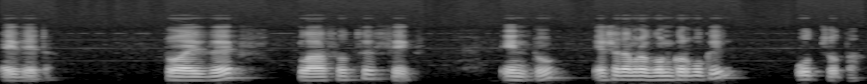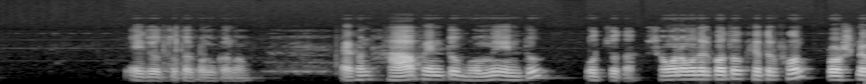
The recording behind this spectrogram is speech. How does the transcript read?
এই যে এটা। টোয়াইজ এক্স প্লাস হচ্ছে সিক্স ইন্টু এর সাথে আমরা গুণ করব কি? উচ্চতা। এই যে উচ্চতা গুণ করলাম। এখন হাফ ইন্টু ভূমি ইন্টু উচ্চতা। সমান আমাদের কত? ক্ষেত্রফল? প্রশ্নে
